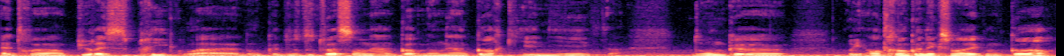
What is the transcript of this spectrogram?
être un pur esprit quoi. Donc de toute façon on est un corps, mais on est un corps qui est nié. Donc oui, entrer en connexion avec mon corps.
